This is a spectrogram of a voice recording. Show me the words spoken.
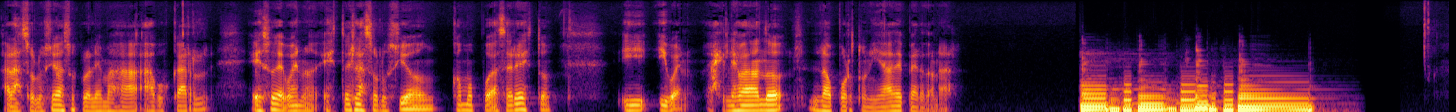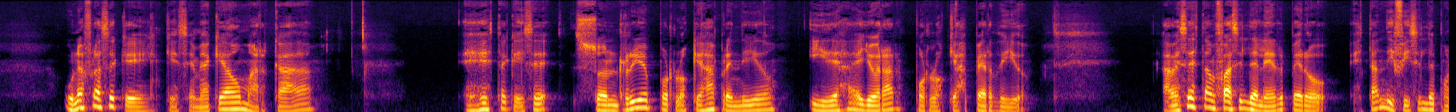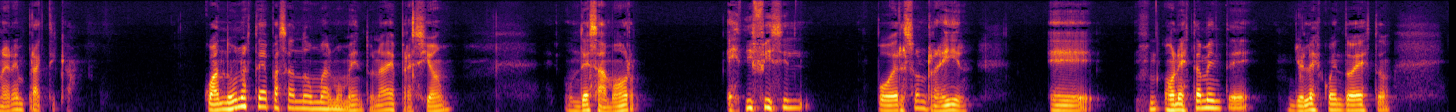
a la solución a sus problemas, a, buscar eso de, bueno, esto es la solución, cómo puedo hacer esto. Y, y bueno, ahí les va dando la oportunidad de perdonar. Una frase que, que se me ha quedado marcada es esta que dice, sonríe por lo que has aprendido y deja de llorar por lo que has perdido. A veces es tan fácil de leer, pero es tan difícil de poner en práctica. Cuando uno esté pasando un mal momento, una depresión, un desamor, es difícil poder sonreír. Eh, honestamente, yo les cuento esto.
